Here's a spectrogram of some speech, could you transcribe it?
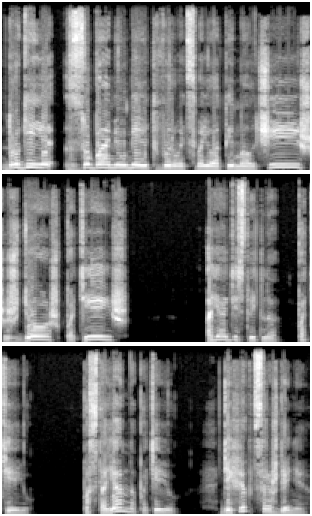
Другие с зубами умеют вырвать свое, а ты молчишь, ждешь, потеешь. А я действительно потею, постоянно потею. Дефект с рождения,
